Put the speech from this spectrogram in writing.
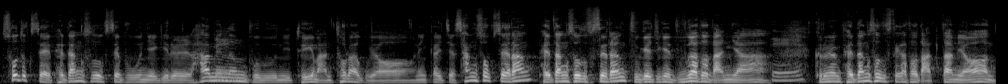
소득세, 배당 소득세 부분 얘기를 하면은 네. 부분이 되게 많더라고요. 그러니까 이제 상속세랑 배당 소득세랑 두 개 중에 누가 더 낫냐. 네. 그러면 배당 소득세가 더 낫다면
